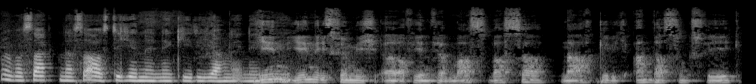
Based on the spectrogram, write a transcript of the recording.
Was sagt denn das aus, die Yin-Energie, die Yang-Energie? Yin, Yin ist für mich äh, auf jeden Fall Mass, Wasser, nachgiebig, anpassungsfähig.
